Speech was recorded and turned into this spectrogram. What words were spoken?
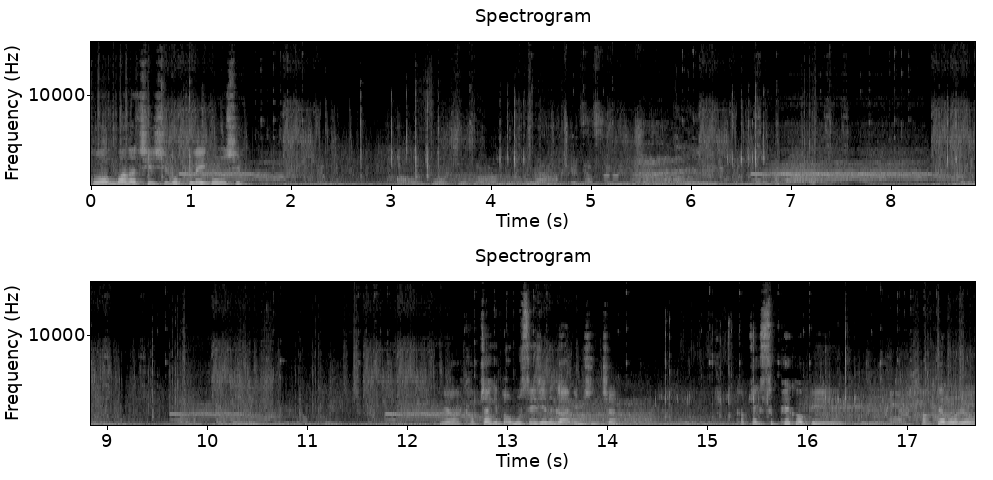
수험 만화 75, 플레이그 50. 야, 갑자기 너무 세지는 거 아님, 진짜? 갑자기 스펙업이 확 돼버려.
